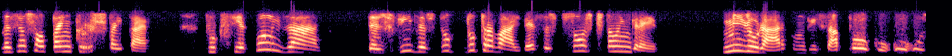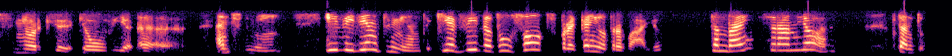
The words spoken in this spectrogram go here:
Mas eu só tenho que respeitar. Porque se a qualidade das vidas do, do trabalho dessas pessoas que estão em greve melhorar, como disse há pouco o, o senhor que, que eu ouvi uh, antes de mim, evidentemente que a vida dos outros para quem eu trabalho também será melhor. Portanto,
